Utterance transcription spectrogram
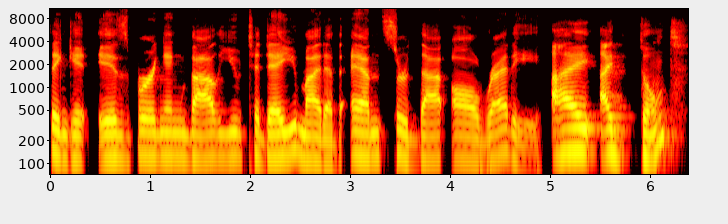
think it is bringing value today? You might have answered that already. I I don't.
